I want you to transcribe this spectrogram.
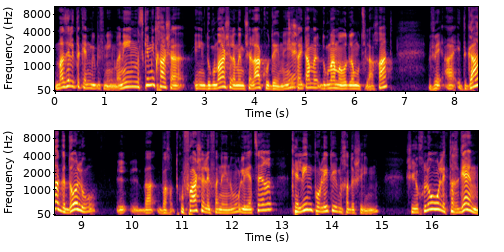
מה זה לתקן מבפנים? אני מסכים איתך שהדוגמה של הממשלה הקודמת כן. הייתה דוגמה מאוד לא מוצלחת, והאתגר הגדול הוא, בתקופה שלפנינו, לייצר כלים פוליטיים חדשים, שיוכלו לתרגם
